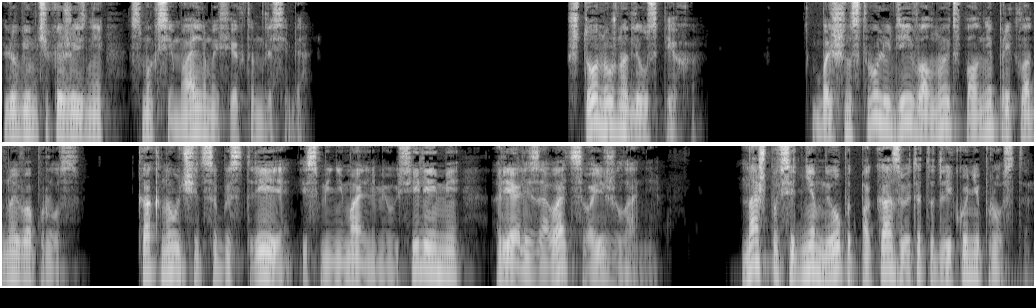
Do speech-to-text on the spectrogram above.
любимчика жизни с максимальным эффектом для себя. Что нужно для успеха? Большинство людей волнует вполне прикладной вопрос. Как научиться быстрее и с минимальными усилиями реализовать свои желания? Наш повседневный опыт показывает это далеко не просто.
